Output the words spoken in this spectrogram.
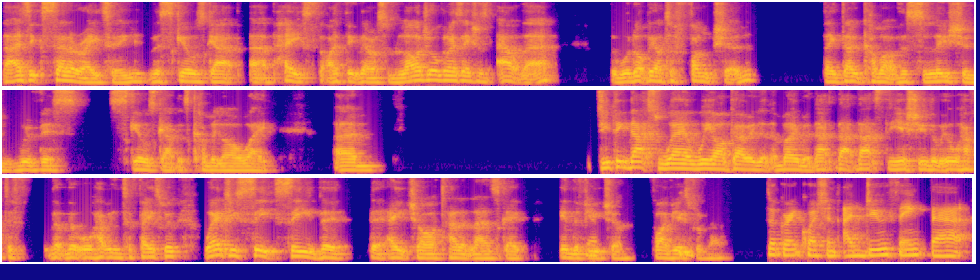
that is accelerating the skills gap at a pace that I think there are some large organizations out there that will not be able to function. They don't come up with a solution with this skills gap that's coming our way. Um, do you think that's where we are going at the moment? That that that's the issue that we all have to that, that we're having to face with. Where do you see see the the HR talent landscape in the future, yeah. five years from now? It's a great question. I do think that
